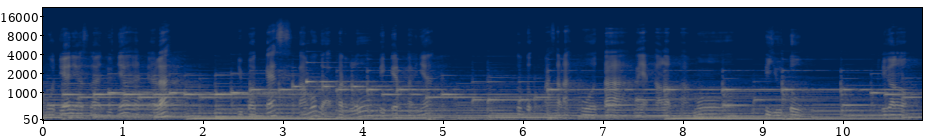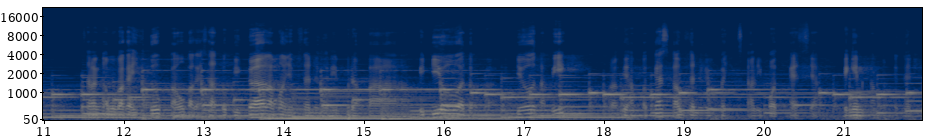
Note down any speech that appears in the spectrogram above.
Kemudian yang selanjutnya adalah di podcast kamu nggak perlu pikir banyak untuk masalah kuota kayak kalau kamu di YouTube. Jadi kalau misalnya kamu pakai YouTube kamu pakai satu giga kamu hanya bisa dengerin berapa video atau berapa video tapi kalau via podcast kamu bisa dengerin banyak sekali podcast yang pengen kamu dengerin.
